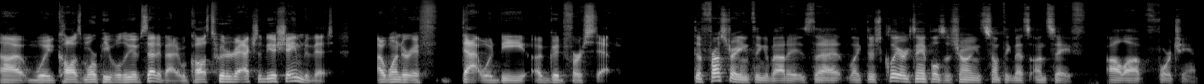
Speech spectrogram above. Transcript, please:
uh, would cause more people to be upset about it, would cause Twitter to actually be ashamed of it. I wonder if that would be a good first step. The frustrating thing about it is that like there's clear examples of showing something that's unsafe, a la 4chan.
